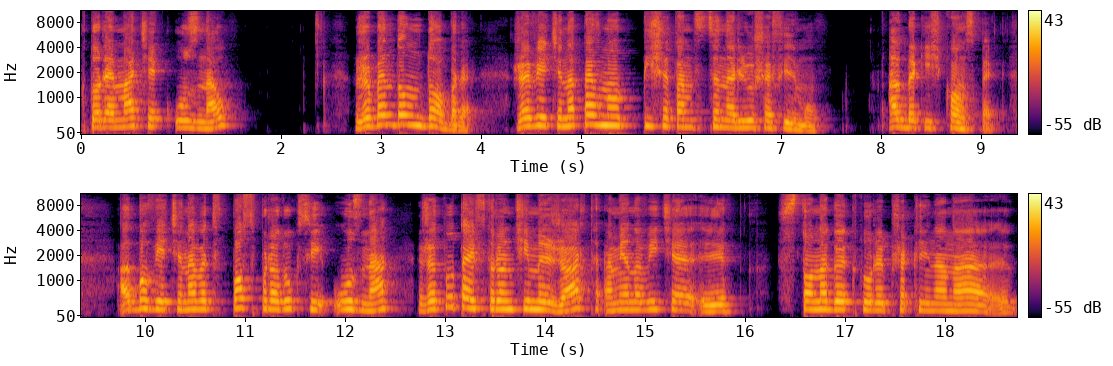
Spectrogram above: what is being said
które Maciek uznał, że będą dobre. Że wiecie, na pewno pisze tam scenariusze filmu. Albo jakiś konspekt. Albo wiecie, nawet w postprodukcji uzna, że tutaj wtrącimy żart, a mianowicie y, stonogę, który przeklina na y,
